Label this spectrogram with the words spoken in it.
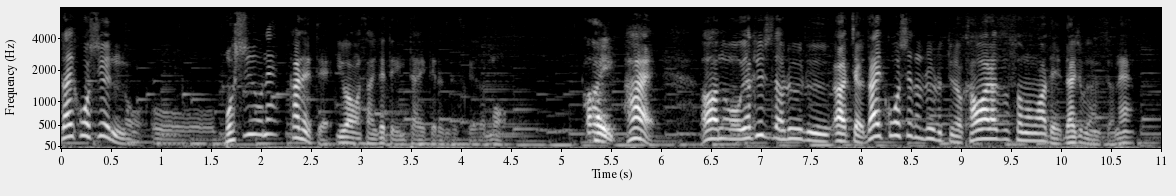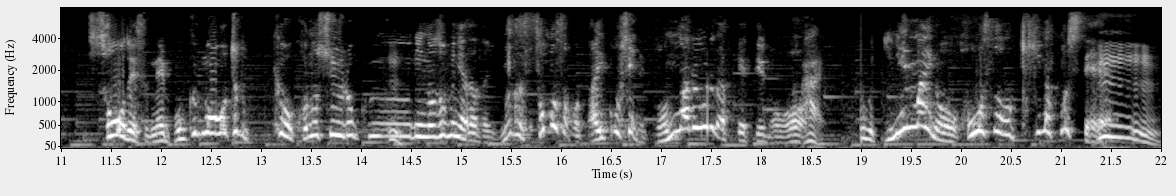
大甲子園のお募集をね、兼ねて岩間さんに出ていただいてるんですけれども、はい。はい。あの、野球自体のルール、あ、違う、大甲子園のルールっていうのは変わらずそのままで大丈夫なんですよね。そうですね、僕もちょっと今日この収録に臨むにあたって、まずそもそも大甲子園でどんなルールだっけっていうのを、はい。僕2年前の放送を聞き直しうて、ん。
